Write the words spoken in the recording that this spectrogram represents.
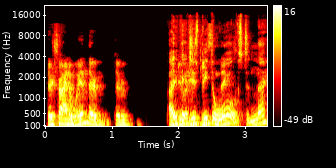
They're trying to win. They're they're I think they just beat the things. Wolves, didn't they?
